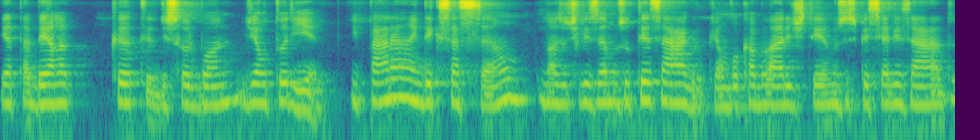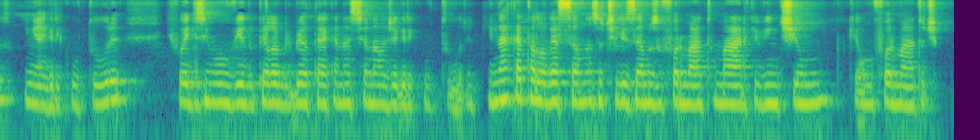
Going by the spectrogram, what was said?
e a tabela Cutter de Sorbonne de autoria. E para a indexação, nós utilizamos o Tesagro, que é um vocabulário de termos especializados em agricultura, que foi desenvolvido pela Biblioteca Nacional de Agricultura. E na catalogação, nós utilizamos o formato MARC 21, que é um formato de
